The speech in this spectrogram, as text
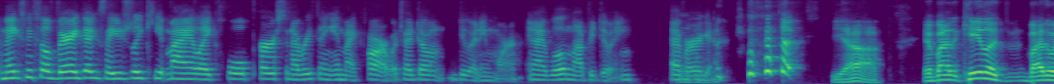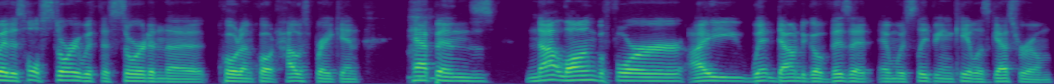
it makes me feel very good because I usually keep my like whole purse and everything in my car, which I don't do anymore, and I will not be doing ever mm. again. yeah. And by the Kayla, by the way, this whole story with the sword and the quote unquote house break in happens not long before I went down to go visit and was sleeping in Kayla's guest room.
